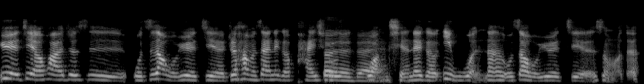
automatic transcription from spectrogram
越界的话就是我知道我越界了，就他们在那个排球往前那个一吻，那我知道我越界了什么的。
